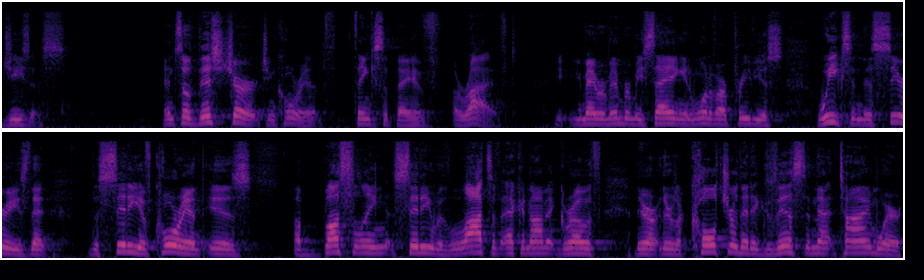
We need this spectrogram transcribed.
Jesus. And so this church in Corinth thinks that they have arrived. You may remember me saying in one of our previous weeks in this series that the city of Corinth is a bustling city with lots of economic growth. There, there's a culture that exists in that time where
